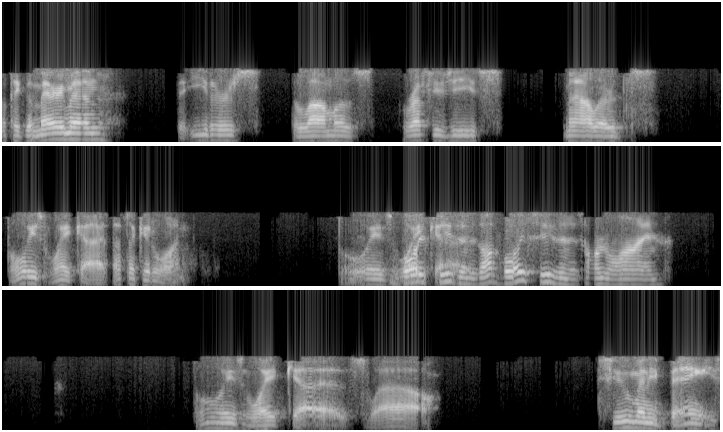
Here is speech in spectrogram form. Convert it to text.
I'll take the Merrymen, the Eaters, the Llamas, Refugees, Mallards, Boys, White Guys. That's a good one. Boys, boys White season Guys. is on. Boys season is on the line. Boys, White Guys. Wow. Too many bangs.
